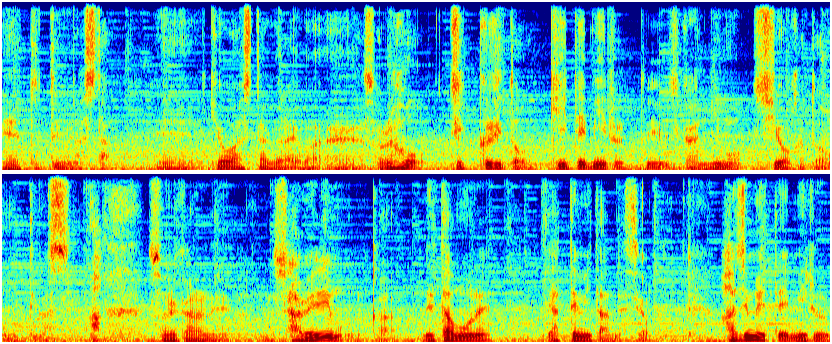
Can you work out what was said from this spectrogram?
え撮ってみました、え今日明日ぐらいは、えそれをじっくりと聞いてみるという時間にもしようかと思っています。あそれからねしゃべりもなんかネタもねやってみたんですよ。初めて見る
